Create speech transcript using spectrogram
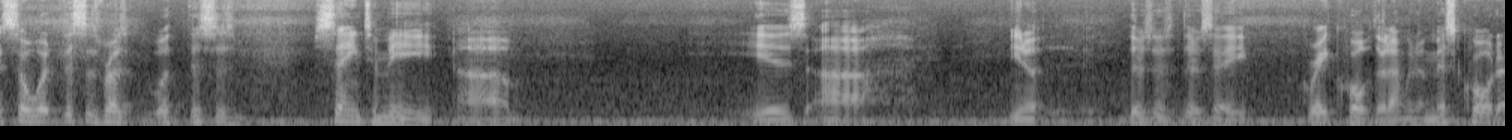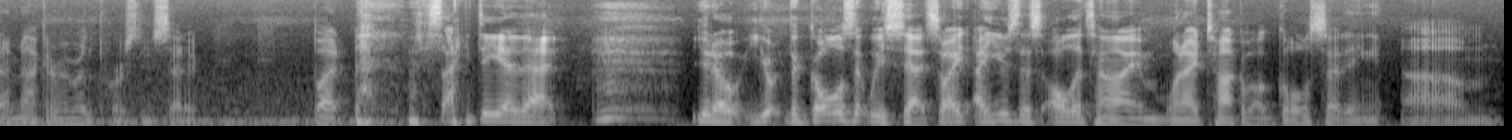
so what this is res- what this is saying to me um, is, uh, you know, there's a there's a great quote that I'm going to misquote, and I'm not going to remember the person who said it, but this idea that you know the goals that we set. So I, I, use this all the time when I talk about goal setting um,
